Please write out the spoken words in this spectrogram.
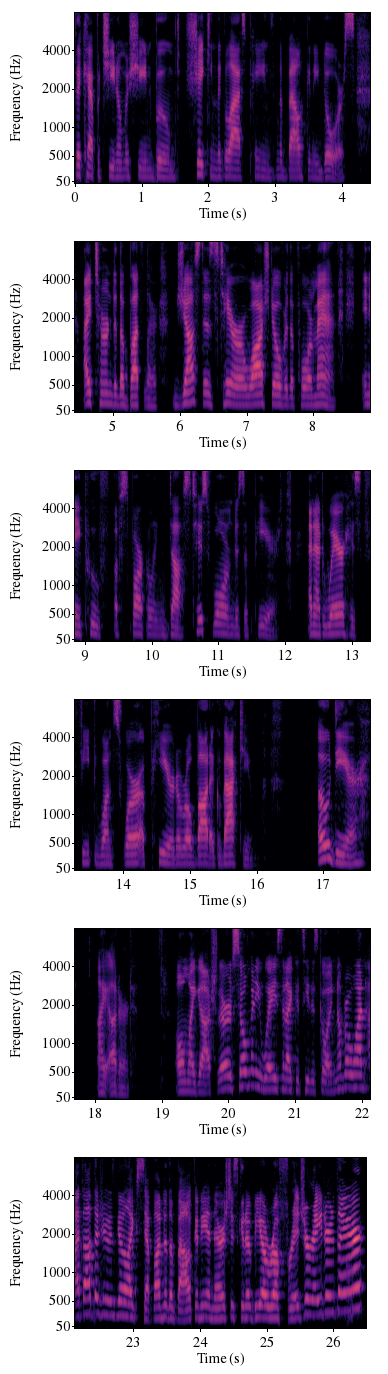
The cappuccino machine boomed, shaking the glass panes in the balcony doors. I turned to the butler, just as terror washed over the poor man. In a poof of sparkling dust, his form disappeared, and at where his feet once were appeared a robotic vacuum. Oh dear, I uttered. Oh my gosh, there are so many ways that I could see this going. Number one, I thought that she was gonna like step onto the balcony and there's just gonna be a refrigerator there.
